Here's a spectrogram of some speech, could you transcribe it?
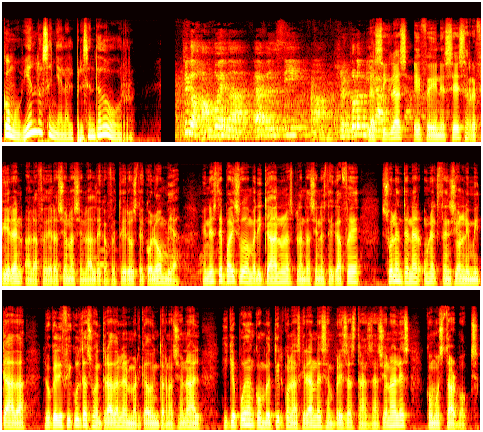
como bien lo señala el presentador. Las siglas FNC se refieren a la Federación Nacional de Cafeteros de Colombia. En este país sudamericano, las plantaciones de café suelen tener una extensión limitada, lo que dificulta su entrada en el mercado internacional y que puedan competir con las grandes empresas transnacionales como Starbucks.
